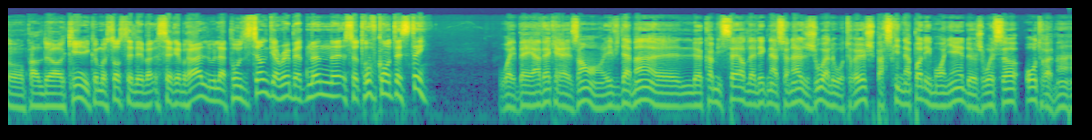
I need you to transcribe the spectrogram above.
On parle de hockey, les commotions cérébrales, où la position de Gary Bettman se trouve contestée. Oui, ben avec raison. Évidemment, euh, le commissaire de la Ligue nationale joue à l'autruche parce qu'il n'a pas les moyens de jouer ça autrement.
